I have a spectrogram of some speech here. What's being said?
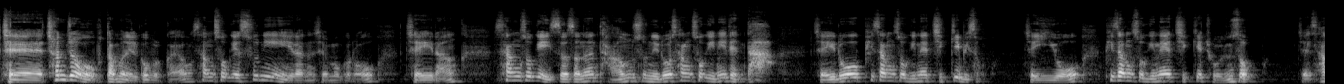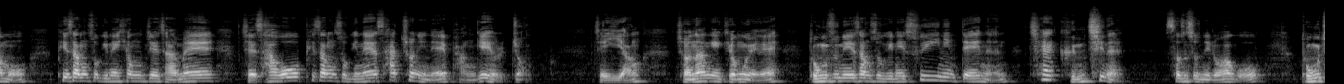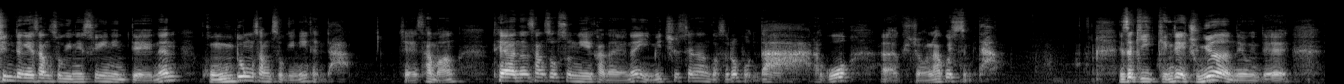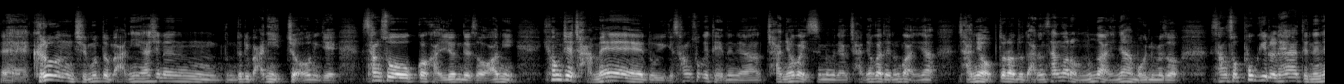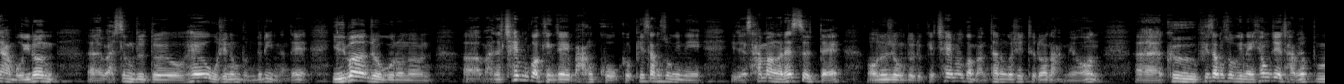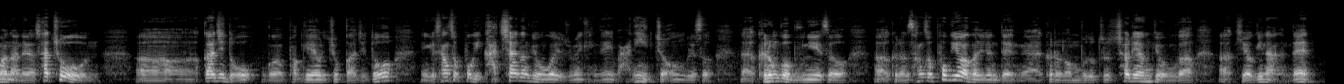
제 천저부터 한번 읽어볼까요? 상속의 순위라는 제목으로 제1항 상속에 있어서는 다음 순위로 상속인이 된다. 제1호 피상속인의 직계 비속 제2호 피상속인의 직계 존속 제3호 피상속인의 형제 자매 제4호 피상속인의 사촌인의 반계 혈족 제2항 전항의 경우에 동순위의 상속인이 수인인 때에는 최근친을 선순위로 하고 동친 등의 상속인이 수인인 때에는 공동 상속인이 된다. 제3항 태아는 상속순위에 관하여는 이미 출생한 것으로 본다라고 어, 규정을 하고 있습니다. 그래서 기, 굉장히 중요한 내용인데 에, 그런 질문도 많이 하시는 분들이 많이 있죠. 이게 상속과 관련돼서 아니 형제 자매도 이게 상속이 되느냐 자녀가 있으면 그냥 자녀가 되는 거 아니냐 자녀 없더라도 나는 상관없는 거 아니냐 뭐 이러면서 상속 포기를 해야 되느냐 뭐 이런 에, 말씀들도 해 오시는 분들이 있는데 일반적으로는 어, 만약 채무가 굉장히 많고 그 피상속인이 이제 사망을 했을 때 어느 정도 이렇게 채무가 많다는 것이 드러나면 에, 그 피상속인의 형제 자매뿐만 아니라 사촌 어, 까지도 어, 박계열 쪽까지도 이게 상속 포기 같이 하는 경우가 요즘에 굉장히 많이 있죠. 그래서 어, 그런 거 문의해서 어, 그런 상속 포기와 관련된 어, 그런 업무도 처리한 경우가 어, 기억이 나는데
